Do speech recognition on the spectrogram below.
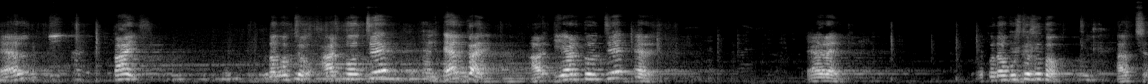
অ্যালকাইল। ওটা বুঝছ আর তো হচ্ছে অ্যালকাইল। আর এ আর তো হচ্ছে অ্যারান অ্যারান কথা বুঝতেছো তো? আচ্ছা।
